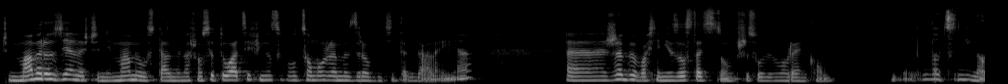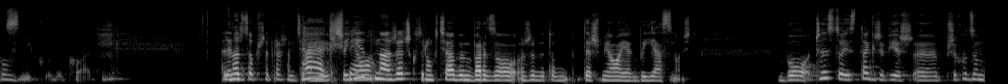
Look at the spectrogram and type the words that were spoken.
czy mamy rozdzielność, czy nie mamy, ustalmy naszą sytuację finansową, co możemy zrobić i tak dalej, nie? E, żeby właśnie nie zostać z tą przysłowiową ręką w nocniku. nocniku dokładnie. Ale no, co, przepraszam cię, tak, jeszcze śmiało. jedna rzecz, którą chciałabym bardzo, żeby to też miała jakby jasność. Bo często jest tak, że wiesz, e, przychodzą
